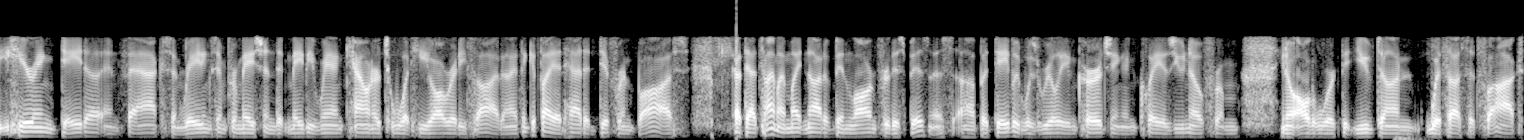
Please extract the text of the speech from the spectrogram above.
hearing data and facts and ratings information that maybe ran counter to what he already thought. And I think if I had had a different boss at that time, I might not have been long for this business. Uh, but David was really encouraging, and Clay, as you know from you know all the work that you've done with us at Fox,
